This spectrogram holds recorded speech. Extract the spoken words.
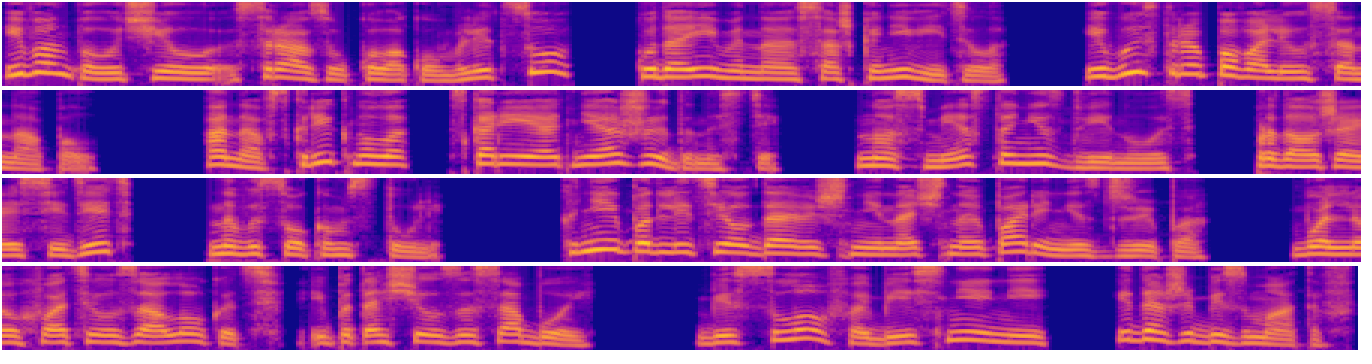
Иван получил сразу кулаком в лицо, куда именно Сашка не видела, и быстро повалился на пол. Она вскрикнула, скорее от неожиданности, но с места не сдвинулась, продолжая сидеть на высоком стуле. К ней подлетел давишний ночной парень из джипа, больно ухватил за локоть и потащил за собой, без слов, объяснений и даже без матов.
